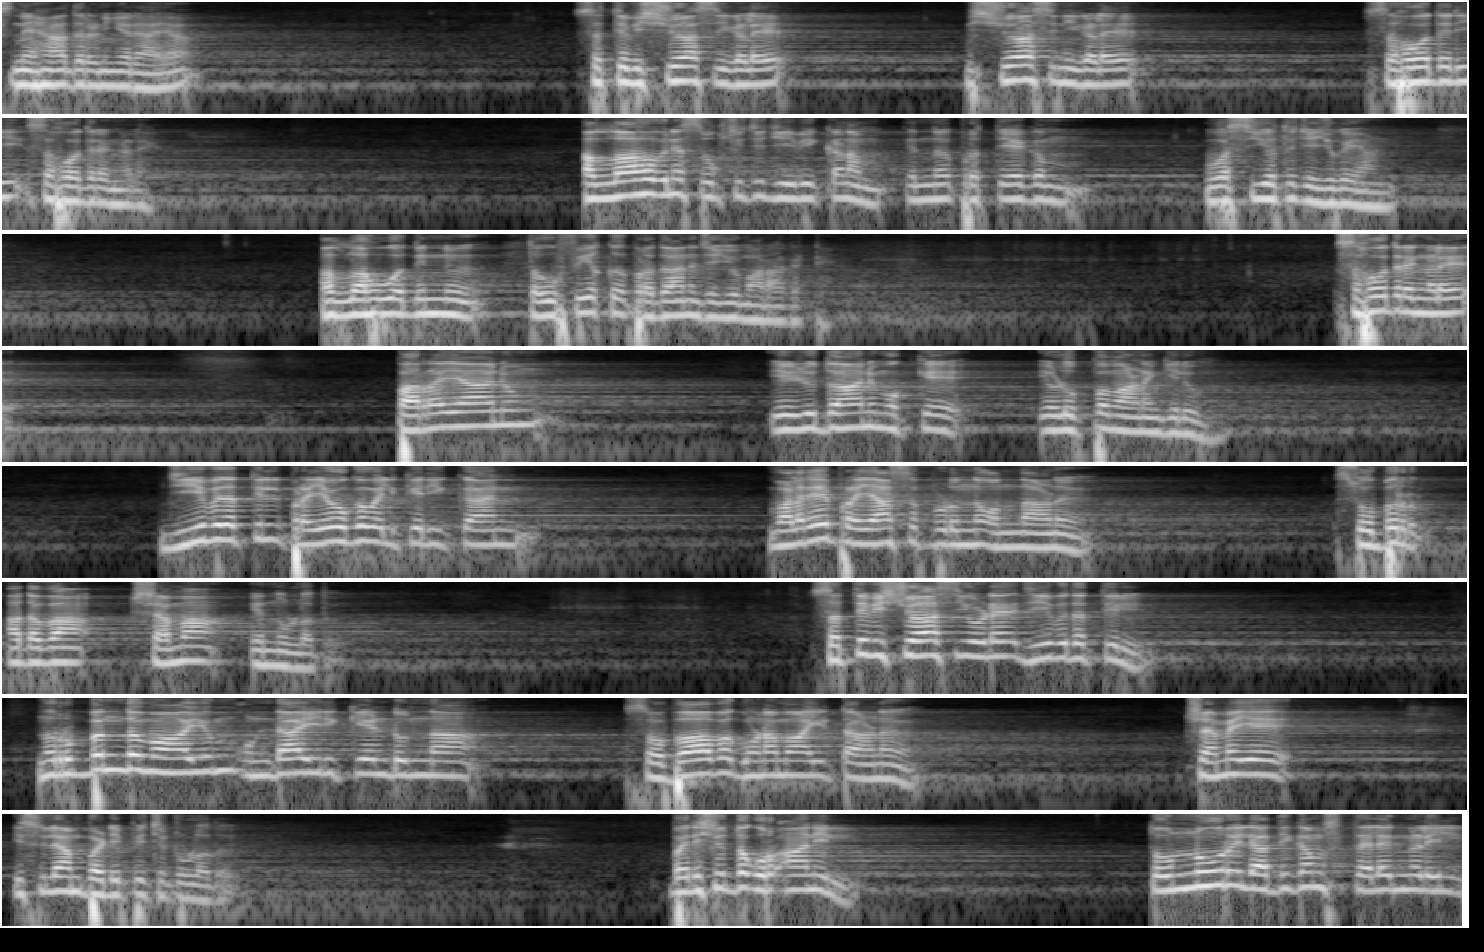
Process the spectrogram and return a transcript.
സ്നേഹാദരണീയരായ സത്യവിശ്വാസികളെ വിശ്വാസിനികളെ സഹോദരി സഹോദരങ്ങളെ. അള്ളാഹുവിനെ സൂക്ഷിച്ച് ജീവിക്കണം എന്ന് പ്രത്യേകം വസിയത്ത് ചെയ്യുകയാണ്. അള്ളാഹു അതിന് തൗഫീഖ് പ്രദാനം ചെയ്യുമാറാകട്ടെ. സഹോദരങ്ങളെ പറയാനും എഴുതാനുമൊക്കെ എളുപ്പമാണെങ്കിലും ജീവിതത്തിൽ പ്രയോഗവൽക്കരിക്കാൻ വളരെ പ്രയാസപ്പെടുന്ന ഒന്നാണ് സുബിർ അഥവാ ക്ഷമ എന്നുള്ളത്. സത്യവിശ്വാസിയുടെ ജീവിതത്തിൽ നിർബന്ധമായും ഉണ്ടായിരിക്കേണ്ടുന്ന സ്വഭാവ ഗുണമായിട്ടാണ് ക്ഷമയെ ഇസ്ലാം പഠിപ്പിച്ചിട്ടുള്ളത്. പരിശുദ്ധ ഖുർആാനിൽ തൊണ്ണൂറിലധികം സ്ഥലങ്ങളിൽ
